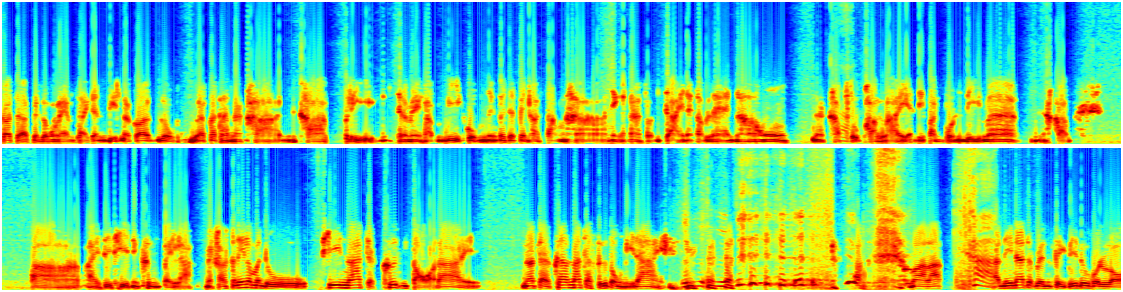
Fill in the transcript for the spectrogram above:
ก็จะเป็นโรงแรมสายการบิน แล้วก็ลงแล้วก็ธนาคารคาปลีกใช่ไหมครับ มีกลุ่มหนึ่งก็จะเป็นอสังหานี่ก็น่าสนใจนะครับแลนด์เฮานะครับ สุภาลัยอันนี้ปันผลดีมากนะครับไอซีทีนี่ขึ้นไปแล้วนะครับ คราวนี้เรามาดูที่น่าจะขึ้นต่อได้ น่าจะน่าจะซื้อตรงนี้ได้ มาละอันนี้น่าจะเป็นสิ่งที่ทุกคนรอ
